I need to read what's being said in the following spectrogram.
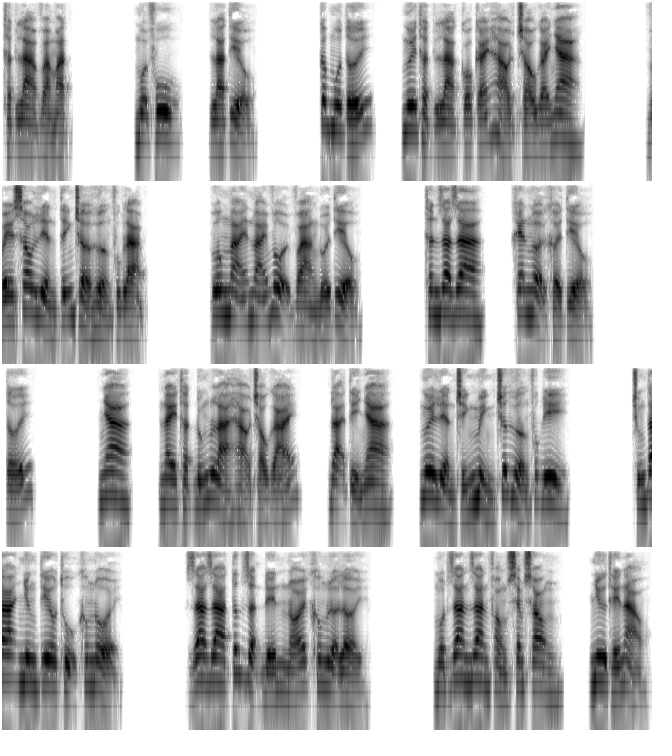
thật là và mặt. muội phu, là tiểu. Cấp mua tới, ngươi thật là có cái hảo cháu gái nha. Về sau liền tĩnh trở hưởng phục lạc. Vương mãi mãi vội vàng đối tiểu. Thân ra ra, khen ngợi khởi tiểu. Tới. Nha, này thật đúng là hảo cháu gái, đại tỷ nha, ngươi liền chính mình trước hưởng phúc đi. Chúng ta nhưng tiêu thụ không nổi. Ra ra tức giận đến nói không lựa lời. Một gian gian phòng xem xong, như thế nào?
